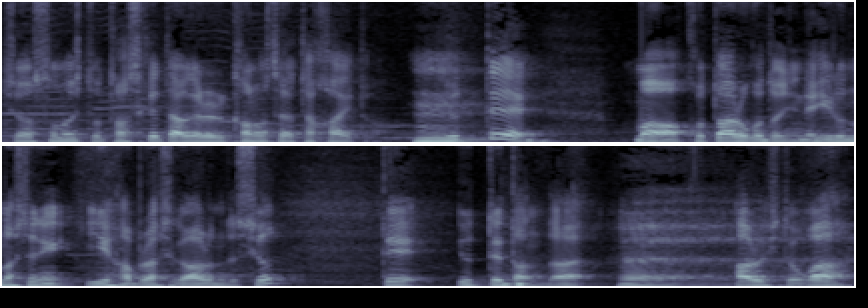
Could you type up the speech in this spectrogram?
じゃあその人を助けてあげられる可能性は高いと。言って、まあ事あるごとにねいろんな人にいい歯ブラシがあるんですよって言ってたんだ。え。ある人が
